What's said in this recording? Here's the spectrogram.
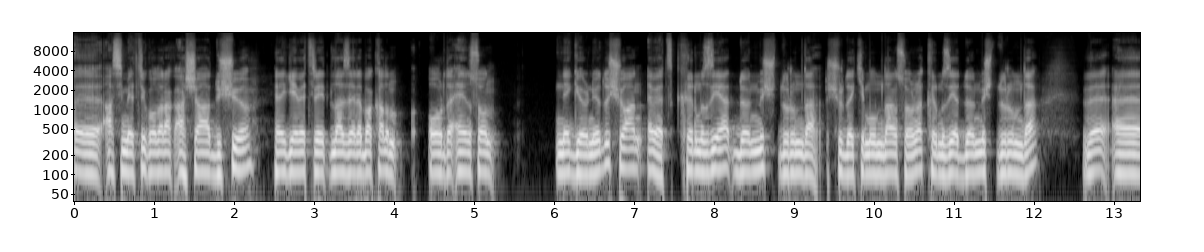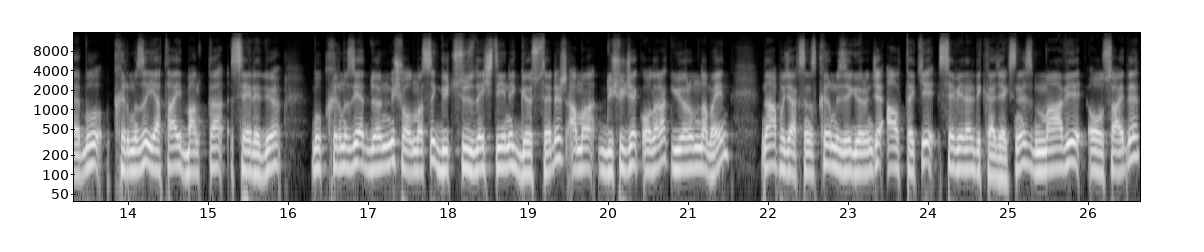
e, asimetrik olarak aşağı düşüyor. HGV Trade Lazer'e bakalım. Orada en son ne görünüyordu? Şu an evet kırmızıya dönmüş durumda. Şuradaki mumdan sonra kırmızıya dönmüş durumda. Ve e, bu kırmızı yatay bantta seyrediyor. Bu kırmızıya dönmüş olması güçsüzleştiğini gösterir ama düşecek olarak yorumlamayın. Ne yapacaksınız? Kırmızıyı görünce alttaki seviyelere dikkat edeceksiniz. Mavi olsaydı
